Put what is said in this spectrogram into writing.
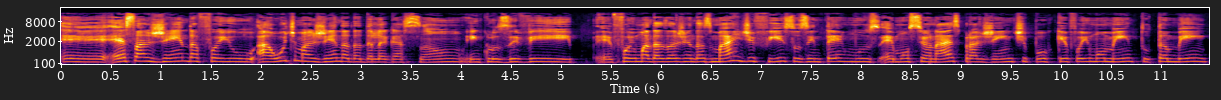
É, essa agenda foi o, a última agenda da delegação, inclusive é, foi uma das agendas mais difíceis em termos emocionais para a gente, porque foi um momento também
